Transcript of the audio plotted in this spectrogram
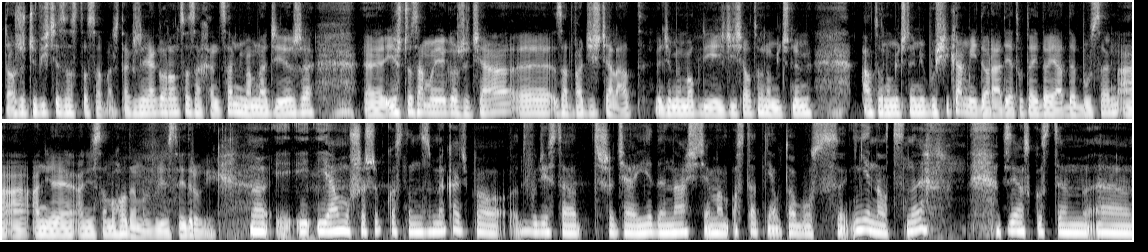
to rzeczywiście zastosować. Także ja gorąco zachęcam i mam nadzieję, że e, jeszcze za mojego życia, e, za 20 lat, będziemy mogli jeździć autonomicznym, autonomicznymi busikami do radia. Tutaj dojadę busem, a, a, nie, a nie samochodem o 22. No i, i ja muszę szybko stąd zmykać, bo 23.11 mam ostatni autobus nienocny. W związku z tym... E,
